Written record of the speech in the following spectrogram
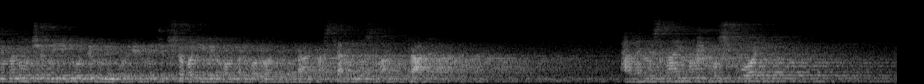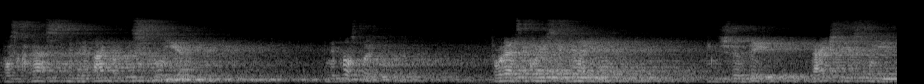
неминучі мої люди, не боги. Ми зіпсовані гріхом первородним. Так, на сцену до зла. Так. Але ми знаємо, що Господь Воскрес, Він реально існує. Не просто творець якоїсь ідеї. Він живий, далі існує,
